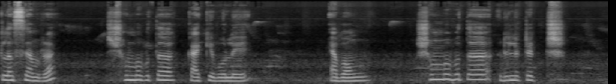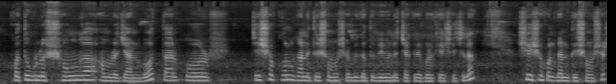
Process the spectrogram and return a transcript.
ক্লাসে আমরা সম্ভাবতা কাকে বলে এবং সম্ভাবতা রিলেটেড কতগুলো সংজ্ঞা আমরা জানব তারপর যে সকল গাণিতিক সমস্যা বিগত বিভিন্ন চাকরি পরীক্ষা এসেছিল সেই সকল গাণিতিক সমস্যার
